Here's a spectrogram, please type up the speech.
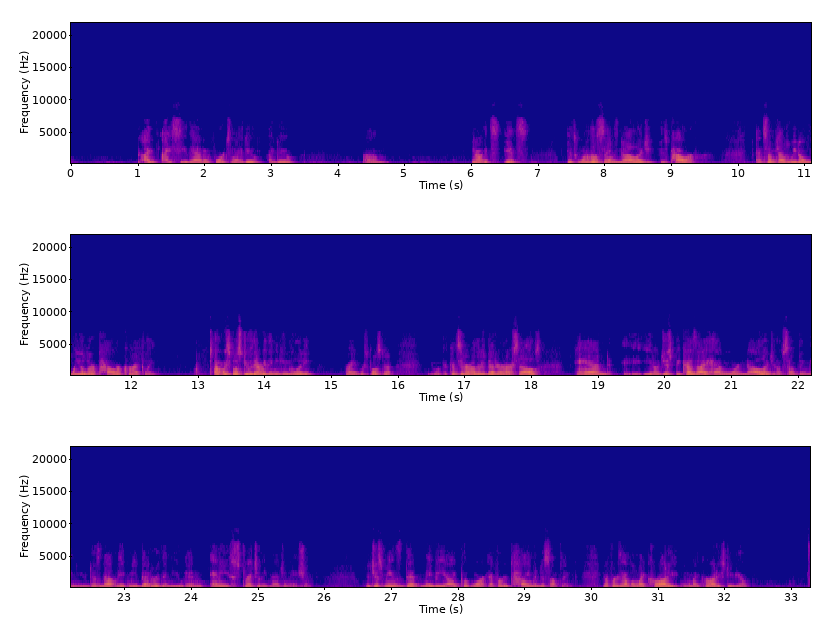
I, I see that, unfortunately. I do. I do. Um, you know, it's it's it's one of those things. Knowledge is power, and sometimes we don't wield our power correctly. Aren't we supposed to do with everything in humility? Right? We're supposed to consider others better than ourselves. And you know, just because I have more knowledge of something than you does not make me better than you in any stretch of the imagination. It just means that maybe I put more effort or time into something. You know, for example, my karate in my karate studio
